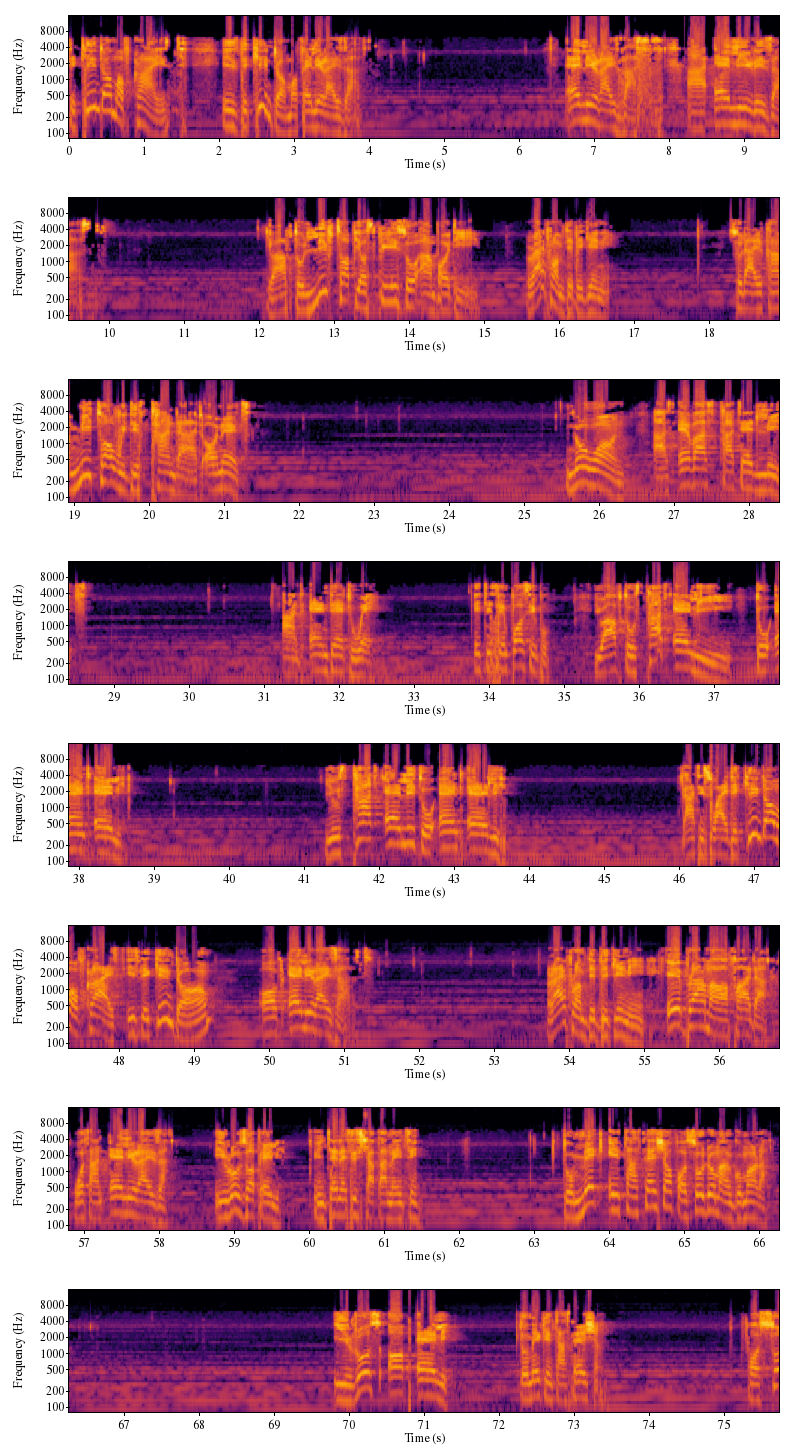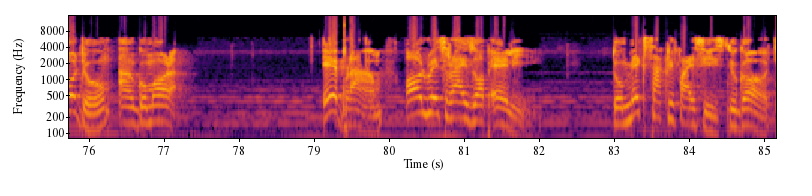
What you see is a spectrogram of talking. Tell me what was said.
The kingdom of Christ is the kingdom of early risers. Early risers are early raisers. You have to lift up your spirit, soul, and body right from the beginning so that you can meet up with the standard on it. No one has ever started late and ended well. It is impossible. You have to start early to end early. You start early to end early. That is why the kingdom of Christ is a kingdom of early risers. Right from the beginning, Abraham, our father, was an early riser. He rose up early in Genesis chapter 19 to make intercession for Sodom and Gomorrah. He rose up early to make intercession for Sodom and Gomorrah. Abraham always rise up early to make sacrifices to God.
